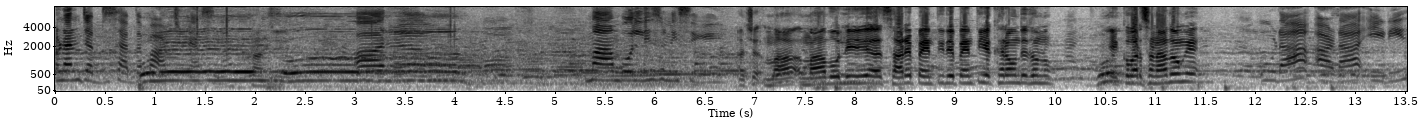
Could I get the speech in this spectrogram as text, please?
ਉਹਨਾਂ ਨੇ ਜਪਜੀ ਸਾਹਿਬ ਦਾ ਪਾਠ ਸੁਣਿਆ ਸੀ। ਹਾਂਜੀ। ਔਰ ਮਾਂ ਬੋਲੀ ਸੁਣੀ ਸੀਗੀ। ਅੱਛਾ ਮਾਂ ਮਾਂ ਬੋਲੀ ਅ, ਸਾਰੇ 35 ਦੇ 35 ਅੱਖਰ ਆਉਂਦੇ ਤੁਹਾਨੂੰ? ਇੱਕ ਵਾਰ ਸੁਣਾ ਦੋਗੇ? ਊੜਾ ਆੜਾ ਈੜੀ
